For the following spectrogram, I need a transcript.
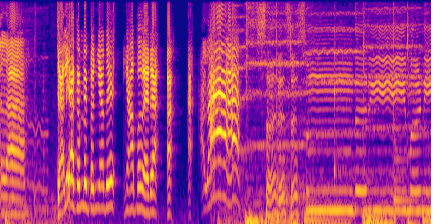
അല്ലാ. ചളിയാക്കണ്ട ഞാൻ അത് ഞാൻ ഇപ്പൊ വരാം. അല്ലാ. സരസസുന്ദരി മണി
